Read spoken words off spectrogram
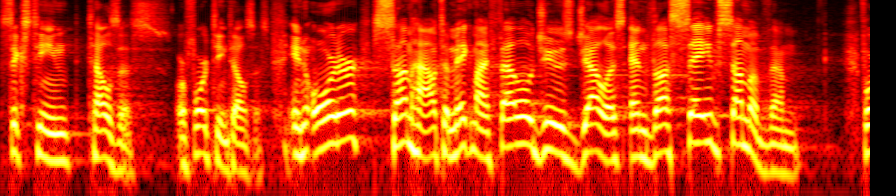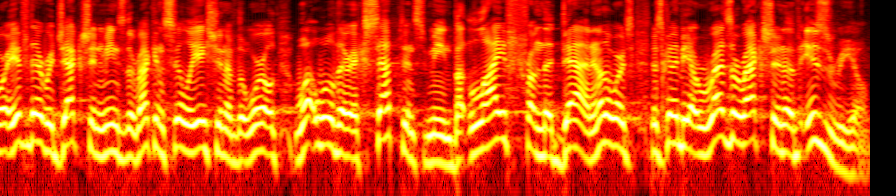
16 tells us or 14 tells us, in order somehow to make my fellow Jews jealous and thus save some of them. For if their rejection means the reconciliation of the world, what will their acceptance mean but life from the dead? In other words, there's going to be a resurrection of Israel,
